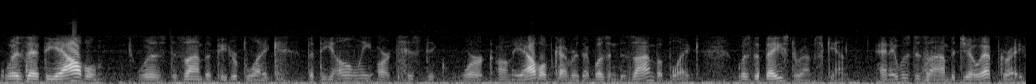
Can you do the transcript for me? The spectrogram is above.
was that the album was designed by Peter Blake, but the only artistic work on the album cover that wasn't designed by Blake was the bass drum skin, and it was designed by Joe Ephgrave.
